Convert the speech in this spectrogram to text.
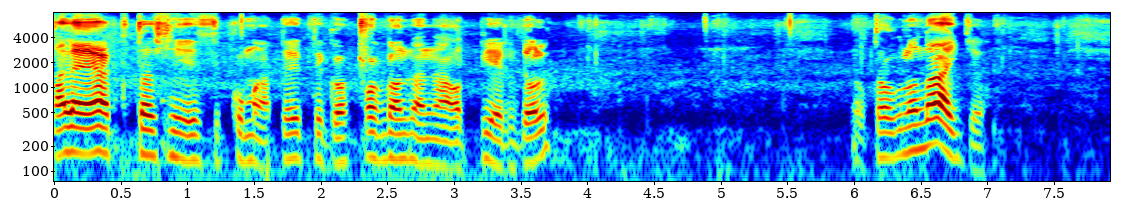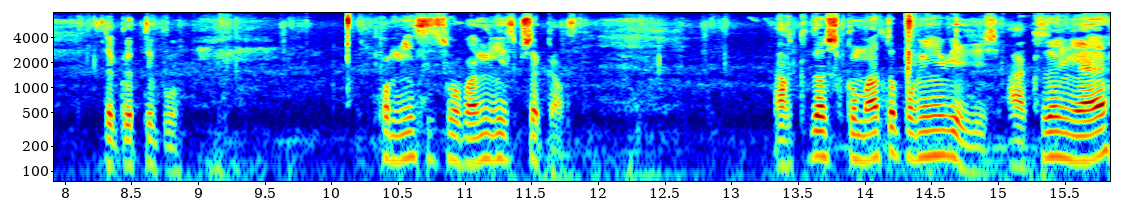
Ale jak ktoś nie jest kumaty, tylko pogląda na odpierdol, no to oglądajcie tego typu. Pomiędzy słowami jest przekaz. A ktoś kuma, to powinien wiedzieć. A kto nie,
